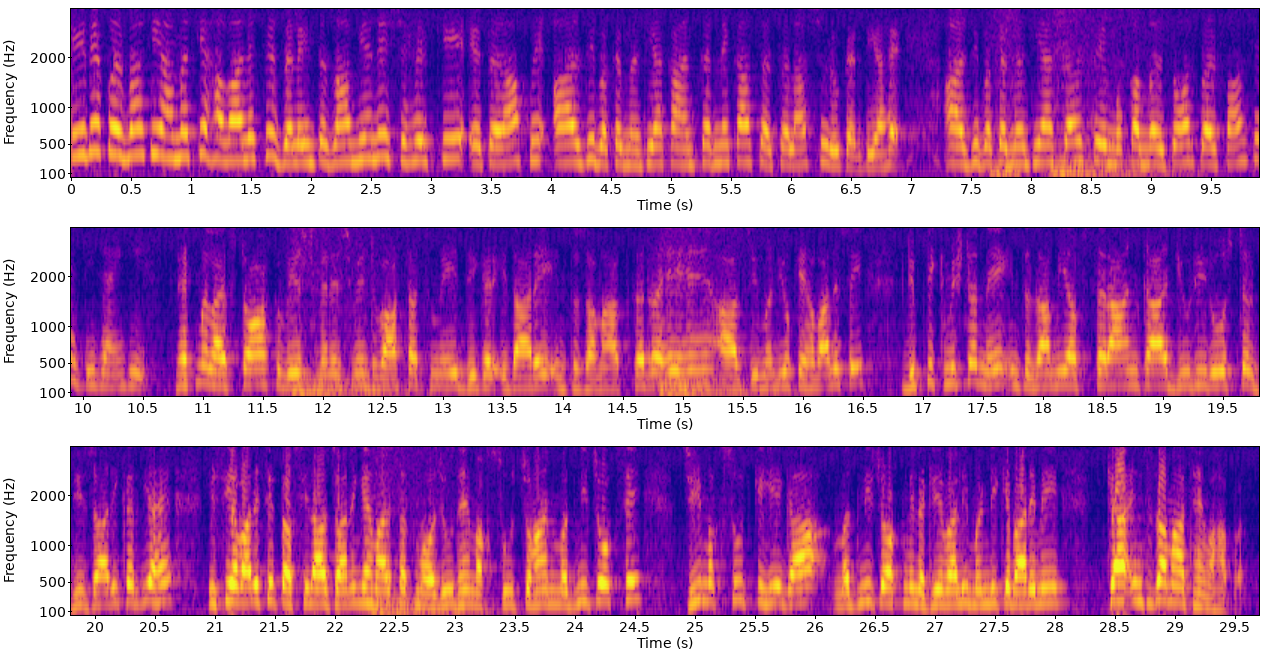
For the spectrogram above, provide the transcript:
عید قربہ کی آمد کے حوالے سے ضلع انتظامیہ نے شہر کے اعتراف میں عارضی بکر منڈیاں قائم کرنے کا سلسلہ شروع کر دیا ہے۔ عارضی بکر منڈیاں کل سے مکمل طور پر فاصلت دی جائیں گی۔ محکمہ لائف سٹاک ویسٹ مینجمنٹ واسس میں دیگر ادارے انتظامات کر رہے ہیں۔ عارضی منڈیوں کے حوالے سے ڈپٹی کمشنر نے انتظامی افسران کا ڈیوٹی روسٹر بھی جاری کر دیا ہے۔ اسی حوالے سے تفصیلات جانیں گے۔ ہمارے ساتھ موجود ہیں مقصود چوہان مدنی چوک سے۔ جی مقصود کہیے گا، مدنی چوک میں لگنے والی منڈی کے بارے میں کیا انتظامات ہیں وہاں پر؟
